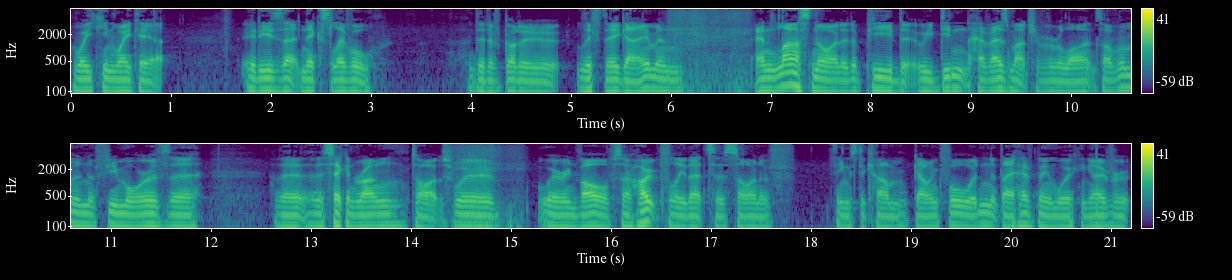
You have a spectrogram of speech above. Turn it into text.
week in week out. It is that next level that have got to lift their game and and last night it appeared that we didn't have as much of a reliance of them, and a few more of the the, the second rung types were were involved. So hopefully that's a sign of things to come going forward, and that they have been working over it,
